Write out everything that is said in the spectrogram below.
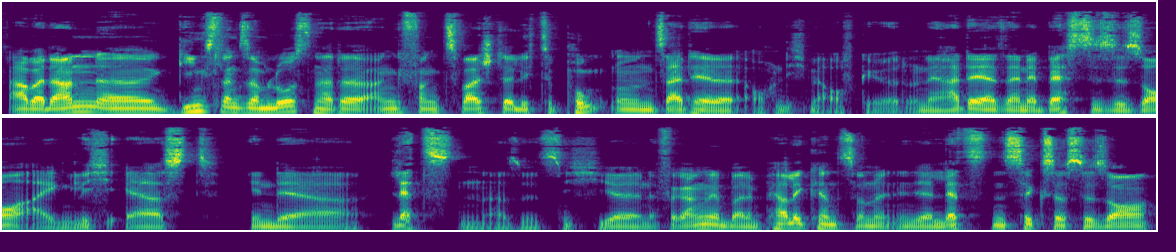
Aber dann äh, ging es langsam los und hat er angefangen zweistellig zu punkten und seither auch nicht mehr aufgehört. Und er hatte ja seine beste Saison eigentlich erst in der letzten, also jetzt nicht hier in der vergangenen bei den Pelicans, sondern in der letzten Sixers-Saison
